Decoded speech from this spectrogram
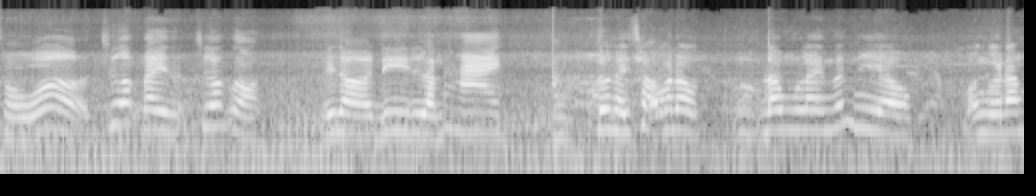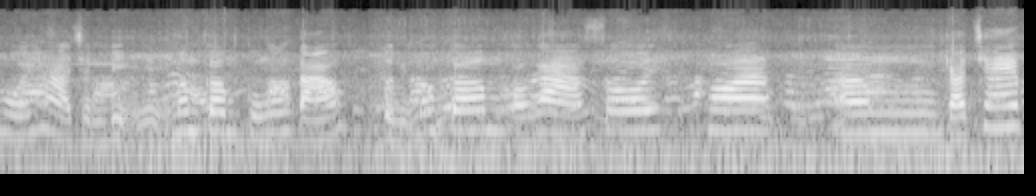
số ở trước đây trước rồi. Bây giờ đi lần hai. Tôi thấy chợ bắt đầu đông lên rất nhiều. Mọi người đang hối hả chuẩn bị mâm cơm cúng ông táo. Ở những mâm cơm có gà, xôi, hoa, um, cá chép.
